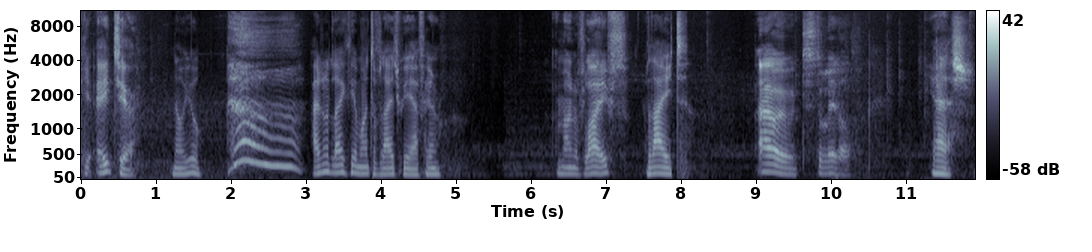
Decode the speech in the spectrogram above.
He ate you. No, you. I don't like the amount of light we have here. Amount of lives. Light. Oh, it's too little. Yes.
